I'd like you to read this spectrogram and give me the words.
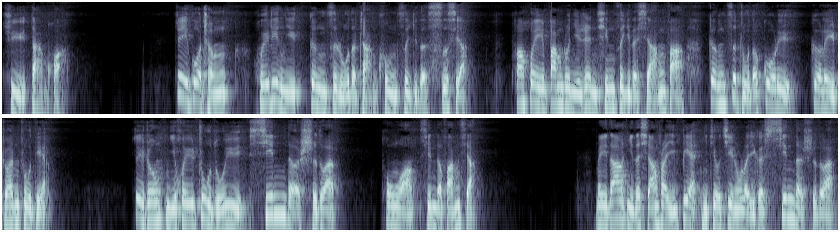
趋于淡化。这一过程会令你更自如地掌控自己的思想，它会帮助你认清自己的想法，更自主地过滤各类专注点。最终，你会驻足于新的时段，通往新的方向。每当你的想法一变，你就进入了一个新的时段。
